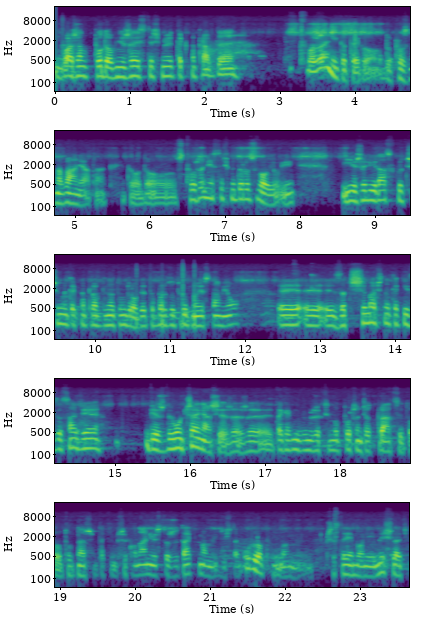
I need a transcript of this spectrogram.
uważam podobnie, że jesteśmy tak naprawdę stworzeni do tego, do poznawania, tak, do, do stworzeni jesteśmy do rozwoju i, i jeżeli raz wkroczymy tak naprawdę na tą drogę, to bardzo trudno jest nam ją e, e, zatrzymać na takiej zasadzie, wiesz, wyłączenia się, że, że tak jak mówimy, że chcemy odpocząć od pracy, to, to w naszym takim przekonaniu jest to, że tak, mamy gdzieś tam urlop, mamy, przestajemy o niej myśleć.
